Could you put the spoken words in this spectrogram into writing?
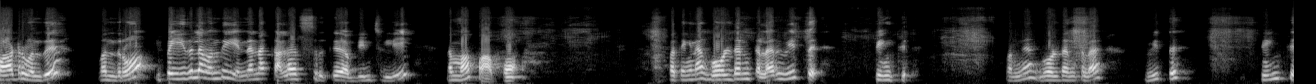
பார்டர் வந்து வந்துரும். இப்போ இதில் வந்து என்னென்ன கலர்ஸ் இருக்கு அப்படின்னு சொல்லி நம்ம பார்ப்போம். பாத்தீங்கன்னா கோல்டன் கலர் வித் பிங்க் பாருங்க கோல்டன் கலர் வித் பிங்க்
